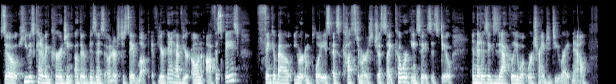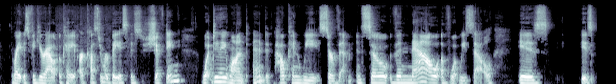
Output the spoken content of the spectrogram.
So he was kind of encouraging other business owners to say, look, if you're going to have your own office space, think about your employees as customers, just like co working spaces do. And that is exactly what we're trying to do right now, right? Is figure out, okay, our customer base is shifting. What do they want and how can we serve them? And so the now of what we sell is is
